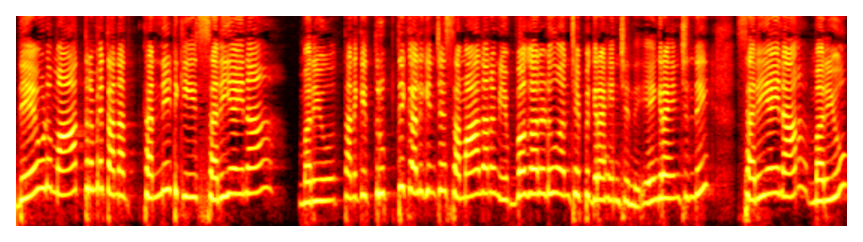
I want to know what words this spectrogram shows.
దేవుడు మాత్రమే తన కన్నీటికి సరి అయిన మరియు తనకి తృప్తి కలిగించే సమాధానం ఇవ్వగలడు అని చెప్పి గ్రహించింది. ఏం గ్రహించింది? సరి అయిన మరియు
